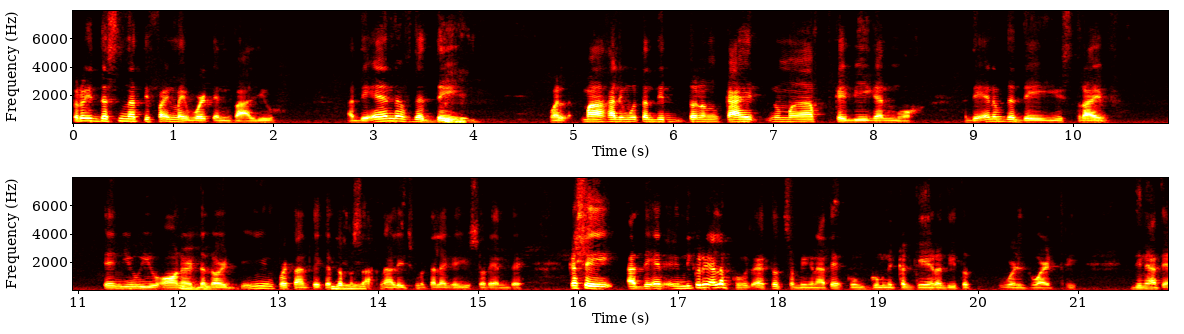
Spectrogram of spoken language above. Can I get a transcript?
Pero it does not define my worth and value. At the end of the day, well, makakalimutan din to ng kahit ng mga kaibigan mo. At the end of the day, you strive and you you honor mm-hmm. the Lord. Yun yung importante. Katapos mm-hmm. acknowledge mo talaga, you surrender. Kasi at the end, hindi ko rin alam kung, eto sabihin natin, kung gum nagkagera dito World War 3. Hindi natin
